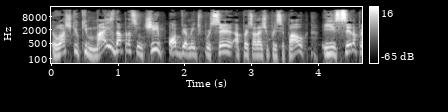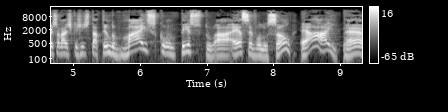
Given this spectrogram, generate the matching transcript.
Eu acho que o que mais dá pra sentir, obviamente por ser a personagem principal e ser a personagem que a gente tá tendo mais contexto a essa evolução, é a Ai, né?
